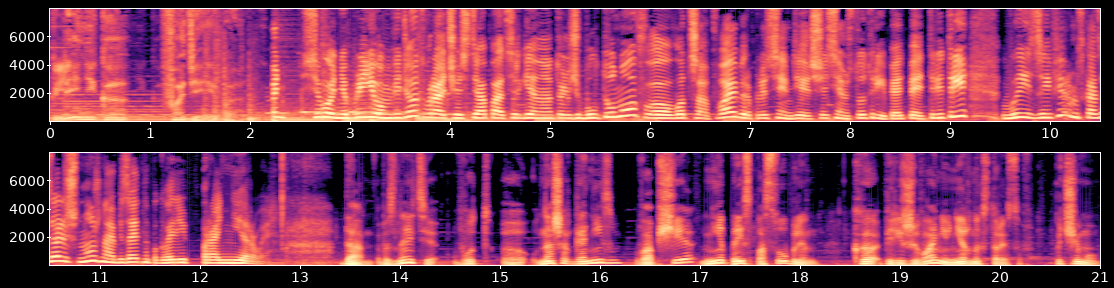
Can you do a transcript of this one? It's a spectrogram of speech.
Клиника Фадеева. Сегодня прием ведет врач-остеопат Сергей Анатольевич Болтунов. Э, WhatsApp Viber плюс семь девять шесть семь сто три пять пять три три. Вы за эфиром сказали, что нужно обязательно поговорить про нервы. Да, вы знаете, вот э, наш организм вообще не приспособлен к переживанию нервных стрессов. Почему?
